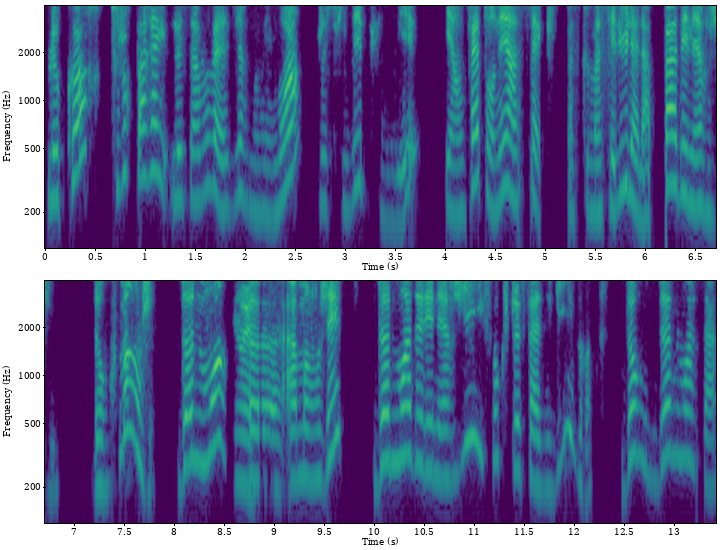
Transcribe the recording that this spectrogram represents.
le corps, toujours pareil, le cerveau va se dire, non mais moi, je suis épuisé et en fait, on est à sec parce que ma cellule, elle n'a pas d'énergie. Donc mange, donne-moi ouais, euh, à manger, donne-moi de l'énergie, il faut que je te fasse vivre, donc donne-moi ça.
